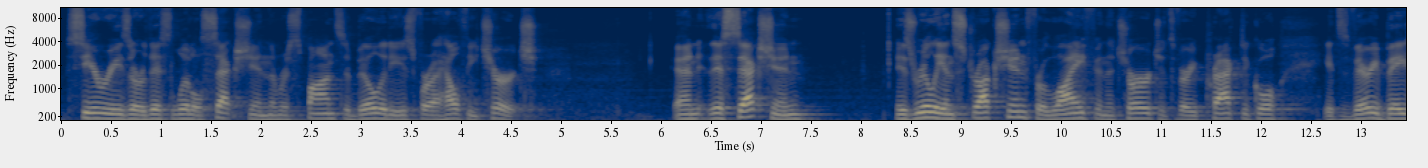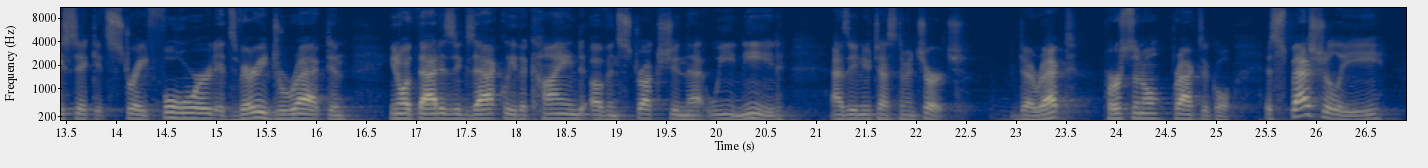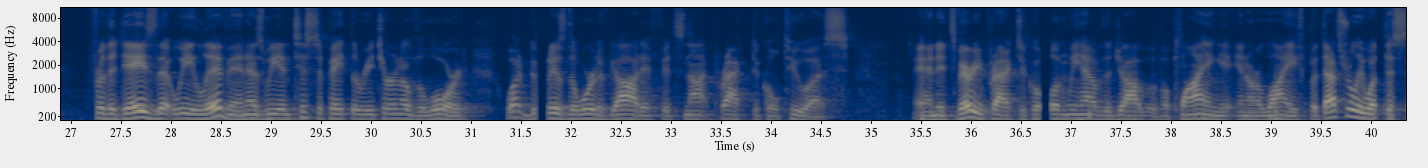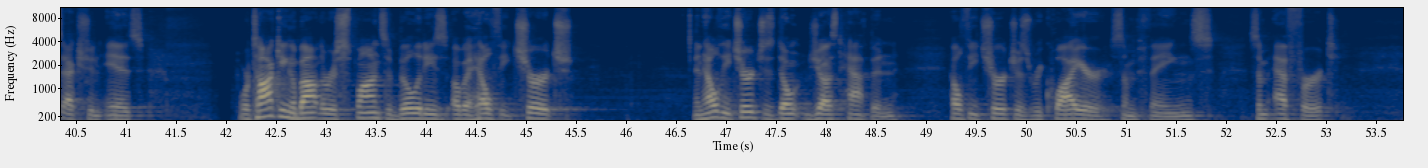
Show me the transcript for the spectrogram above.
series or this little section, the responsibilities for a healthy church. And this section is really instruction for life in the church. It's very practical, it's very basic, it's straightforward, it's very direct. And you know what? That is exactly the kind of instruction that we need as a New Testament church direct, personal, practical, especially for the days that we live in as we anticipate the return of the Lord. What good is the Word of God if it's not practical to us? And it's very practical, and we have the job of applying it in our life. But that's really what this section is. We're talking about the responsibilities of a healthy church. And healthy churches don't just happen, healthy churches require some things, some effort.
